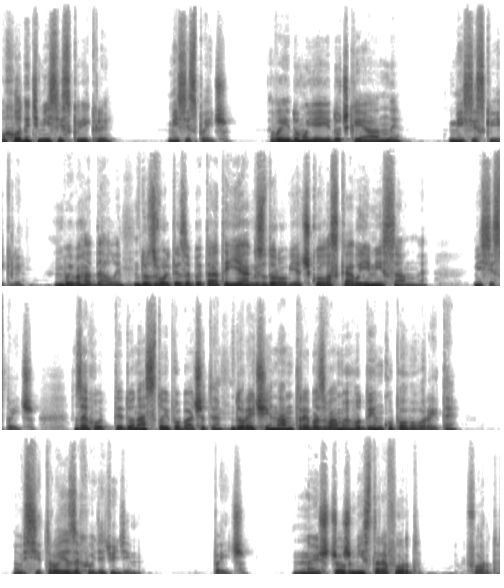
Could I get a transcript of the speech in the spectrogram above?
Входить місіс Квіклі. Місіс Пейдж. Ви до моєї дочки Анни? Місіс Квіклі. Ви вгадали. Дозвольте запитати, як здоров'ячко ласкавої міс Анни. Місіс Пейдж. Заходьте до нас, то й побачите. До речі, нам треба з вами годинку поговорити. Всі троє заходять у дім. Пейдж. Ну і що ж, містере Форд? Форд.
